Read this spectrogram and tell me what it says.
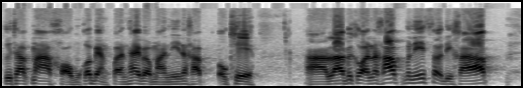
คือทักมาขอผมก็แบ่งปันให้ประมาณนี้นะครับ โอเคอลาไปก่อนนะครับ วันนี้สวัสดีครับ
